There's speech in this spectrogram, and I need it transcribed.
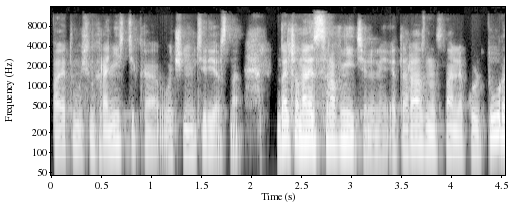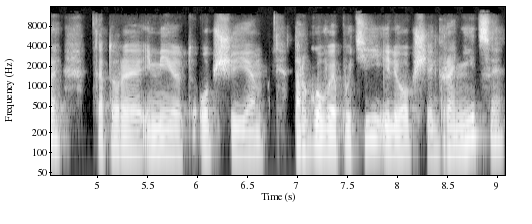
Поэтому синхронистика очень интересна. Дальше анализ сравнительный. Это разные национальные культуры, которые имеют общие торговые пути или общие границы.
